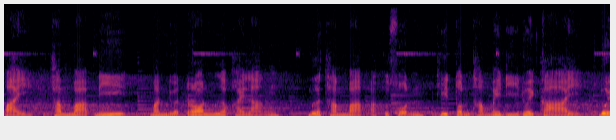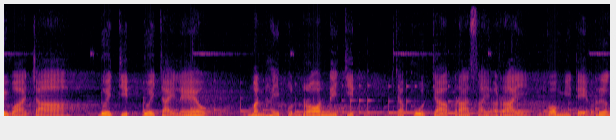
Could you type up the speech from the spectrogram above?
ไปทำบาปนี้มันเดือดร้อนเมื่อภายหลัง เมื่อทำบาปอากุศลที่ตนทำไม่ดีด้วยกาย ด้วยวาจา ด้วยจิตด้วยใจแล้ว มันให้ผลร้อนในจิต จะพูดจาปราศัยอะไร ก็มีแต่เรื่อง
